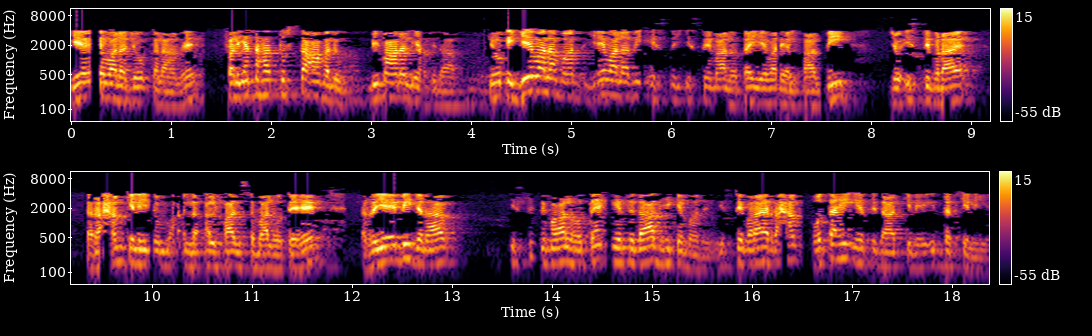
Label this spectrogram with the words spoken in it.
یہ والا جو کلام ہے فلیحہ تستعمل بیمان الاعتدال۔ کیونکہ یہ والا یہ والا بھی استعمال ہوتا ہے، یہ والے الفاظ بھی جو استبرائے رحم کے لیے جو الفاظ استعمال ہوتے ہیں یہ بھی جناب استعمال ہوتے ہیں اعتداد ہی کے معنی استبرائے رحم ہوتا ہی اعتداد کے لیے، عدت کے لیے۔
